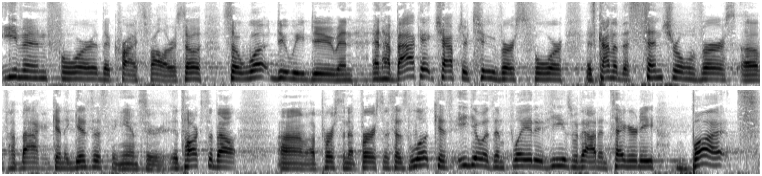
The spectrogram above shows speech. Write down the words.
even for the Christ followers. So, so what do we do? And, and Habakkuk chapter 2, verse 4 is kind of the central verse of Habakkuk, and it gives us the answer. It talks about um, a person at first and says, Look, his ego is inflated, he is without integrity, but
